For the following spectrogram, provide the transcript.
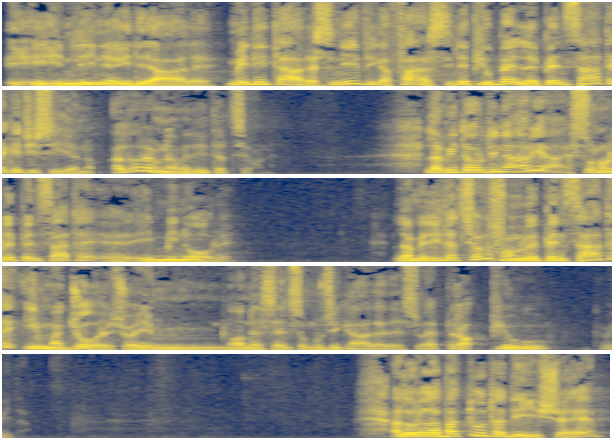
In linea ideale, meditare significa farsi le più belle pensate che ci siano. Allora è una meditazione. La vita ordinaria sono le pensate eh, in minore. La meditazione sono le pensate in maggiore, cioè non nel senso musicale adesso, eh, però più... Capito? Allora la battuta dice,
